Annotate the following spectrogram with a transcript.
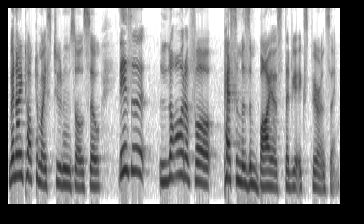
when I talk to my students also, there's a lot of uh, pessimism bias that we're experiencing.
